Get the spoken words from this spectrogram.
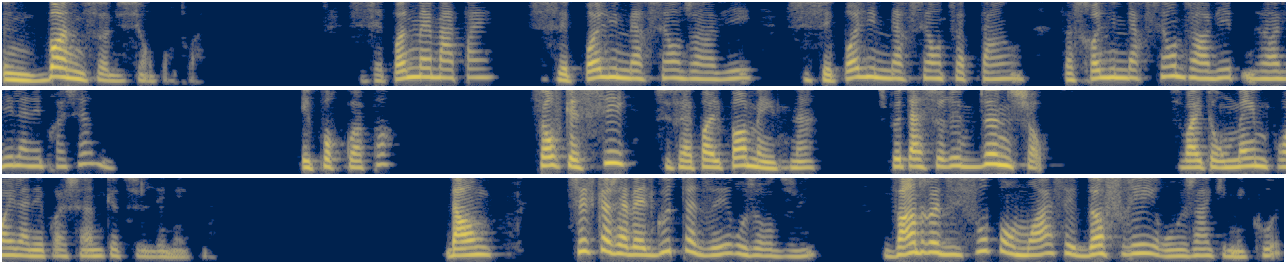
une bonne solution pour toi. Si c'est pas demain matin, si c'est pas l'immersion de janvier, si c'est pas l'immersion de septembre, ça sera l'immersion de janvier, janvier l'année prochaine. Et pourquoi pas? Sauf que si tu fais pas le pas maintenant, je peux t'assurer d'une chose. Tu vas être au même point l'année prochaine que tu l'es maintenant. Donc, c'est ce que j'avais le goût de te dire aujourd'hui. Vendredi fou pour moi, c'est d'offrir aux gens qui m'écoutent,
